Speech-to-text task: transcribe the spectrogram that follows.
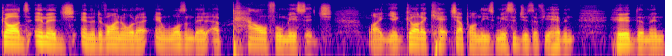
God's image and the divine order. And wasn't that a powerful message? Like, you got to catch up on these messages if you haven't heard them. And,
